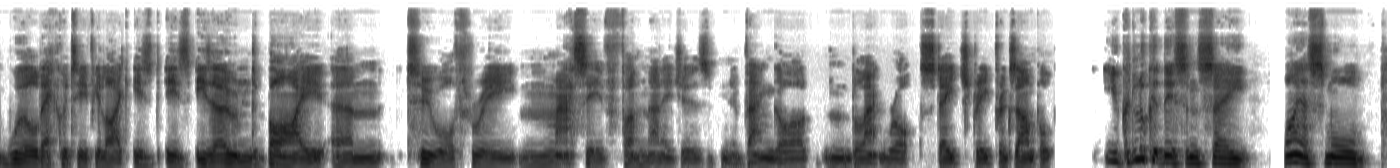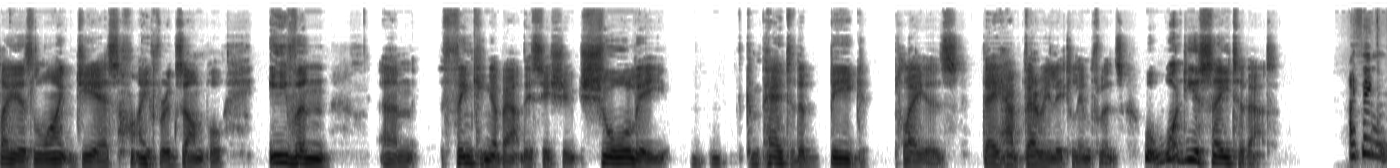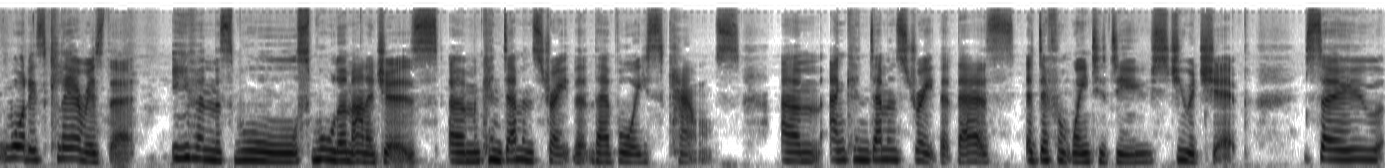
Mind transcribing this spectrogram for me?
world equity, if you like, is is is owned by um, two or three massive fund managers, you know, Vanguard, BlackRock, State Street, for example. You could look at this and say, why are small players like GSI, for example, even um, thinking about this issue? Surely, compared to the big players, they have very little influence. Well, what do you say to that? I think what is clear is that even the small smaller managers um, can demonstrate that their voice counts um, and can demonstrate that there's a different way to do stewardship. So,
